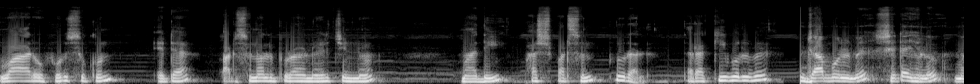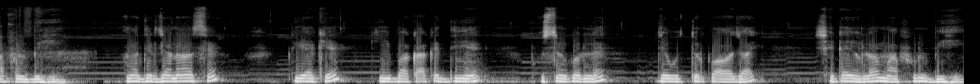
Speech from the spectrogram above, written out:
ওয়ার উপর সুকুন? এটা পার্সোনাল পুরাণের চিহ্ন মাদি ফার্স্ট পার্সন প্লুরাল। তারা কি বলবে? যা বলবে সেটাই হলো মাফুল বিহি আমাদের জানা আছে ক্রিয়াকে কি বা কাকে দিয়ে প্রশ্ন করলে যে উত্তর পাওয়া যায় সেটাই হলো মাফুল বিহি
